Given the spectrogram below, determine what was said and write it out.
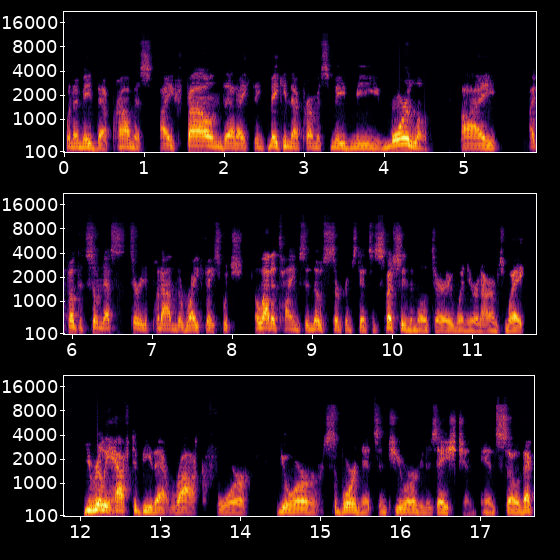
when I made that promise. I found that I think making that promise made me more lonely. I I felt it so necessary to put on the right face, which a lot of times in those circumstances, especially in the military, when you're in harm's way, you really have to be that rock for your subordinates into your organization. And so that,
